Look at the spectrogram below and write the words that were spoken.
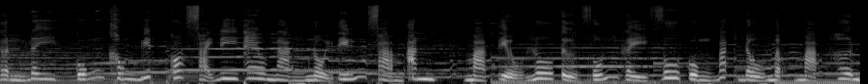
Gần đây cũng không biết có phải đi theo nàng nổi tiếng phàm ăn, Mà tiểu lô tử vốn gầy vô cùng bắt đầu mập mạp hơn.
